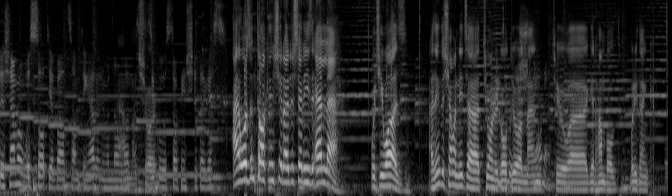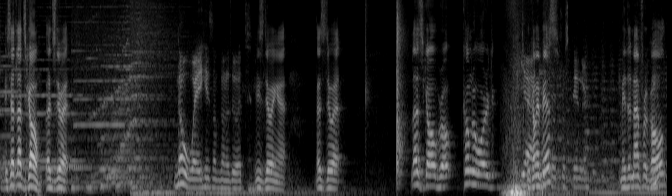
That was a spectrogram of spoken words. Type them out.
The shaman was salty about something. I don't even know I'm what. not sure. Zuko was talking shit, I guess. I wasn't talking shit. I just said he's Ella, which he was. I think the shaman needs a 200 gold duel, man, to uh, get humbled. What do you think? He said, "Let's go. Let's do it." No way he's not gonna do it. He's doing it. Let's do it. Let's go, bro. Come to work. Yeah, coming, I need PS? for Crusader. Middleman for gold.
